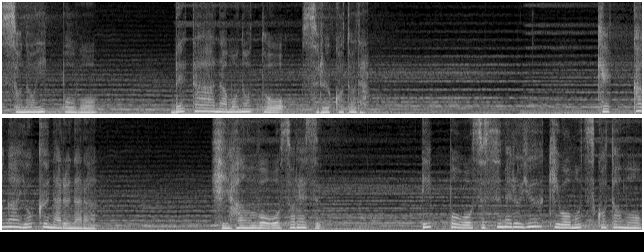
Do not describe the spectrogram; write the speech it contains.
その一歩をベターなものとすることだ。果が良くなるなら批判を恐れず一歩を進める勇気を持つことも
